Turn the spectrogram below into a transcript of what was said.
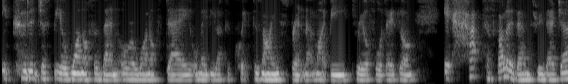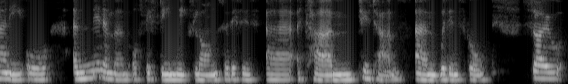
it couldn't just be a one-off event or a one-off day or maybe like a quick design sprint that might be three or four days long. It had to follow them through their journey or a minimum of 15 weeks long. So this is uh, a term, two terms um, within school. So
